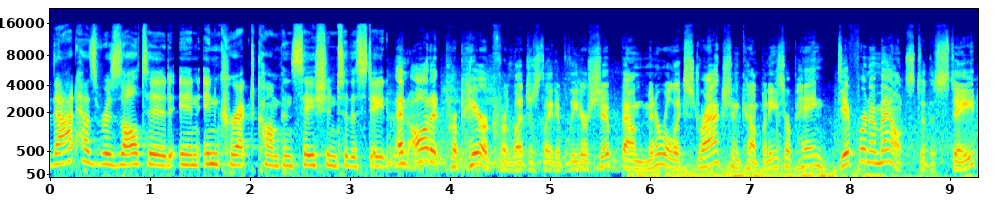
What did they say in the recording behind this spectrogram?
that has resulted in incorrect compensation to the state. An audit prepared for legislative leadership found mineral extraction companies are paying different amounts to the state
